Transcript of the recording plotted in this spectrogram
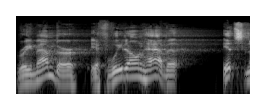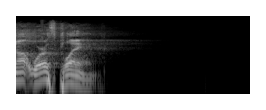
Remember, if we don't have it, it's not worth playing.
